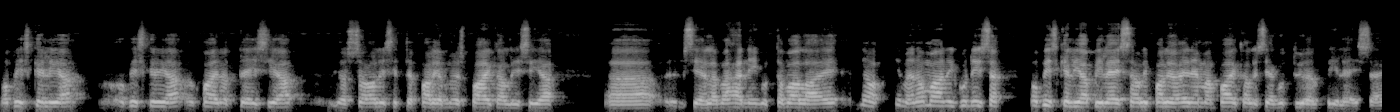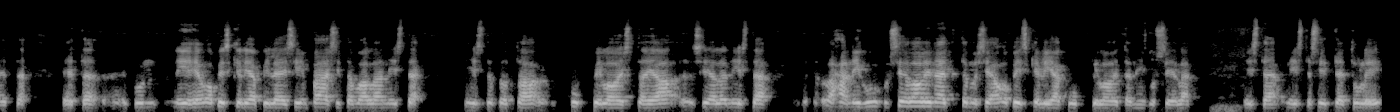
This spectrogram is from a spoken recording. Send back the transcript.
opiskelija, opiskelijapainotteisia, jossa oli sitten paljon myös paikallisia. Ää, siellä vähän niin kuin tavallaan, no nimenomaan niin kuin niissä opiskelijabileissä oli paljon enemmän paikallisia kuin työbileissä, että että kun niihin opiskelijapileisiin pääsi tavallaan niistä, niistä tota, kuppiloista ja siellä niistä vähän niin kuin, siellä oli näitä tämmöisiä opiskelijakuppiloita, niin kuin siellä niistä, niistä sitten tuli,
